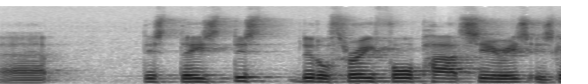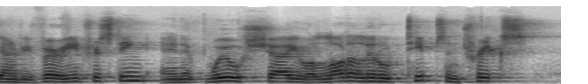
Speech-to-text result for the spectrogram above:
uh, this, these, this little three, four part series is going to be very interesting and it will show you a lot of little tips and tricks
